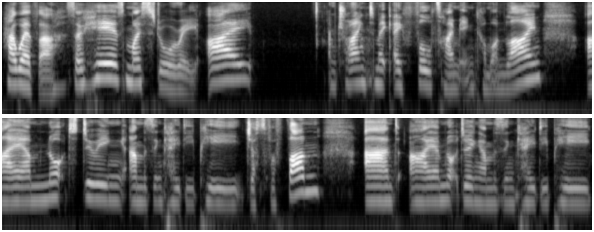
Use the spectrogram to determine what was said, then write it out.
However, so here's my story. I I'm trying to make a full time income online. I am not doing Amazon KDP just for fun, and I am not doing Amazon KDP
